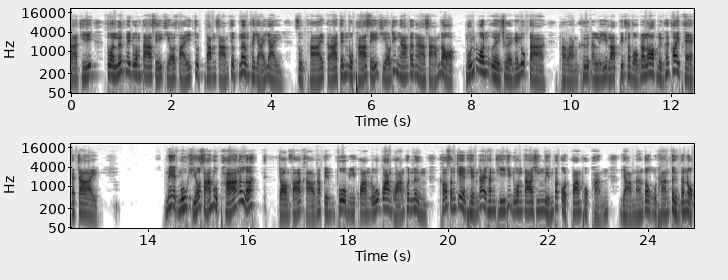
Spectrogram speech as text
มาธิ ตัวลึกในดวงตาสีเขียวใสจุดดำสามจุดเริ่มขยายใหญ่ สุดท้ายกลายเป็นบุปผาสีเขียวที่งามตะงาสามดอก หมุนวนเอื่อยเฉยในลูกตา พลังคลื่นอันลี้ลับพิศวงระลอกหนึ่งค่อยๆ แผ่กระจาย เนตรงูเขียวสามบุปผางั้นเหรอจอมฟ้าขาวนับเป็นผู้มีความรู้กว้างขวางคนหนึ่ง เขาสังเกตเห็นได้ทันทีที่ดวงตาชิงหลินปรากฏความผกผัน ยามนั้นต้องอุทานตื่นตระหนก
